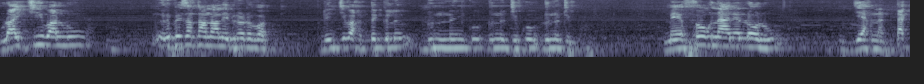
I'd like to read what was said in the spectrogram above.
lu ay ci wàllu représentant dans les bureaux de vote. liñ ci wax dëgg la dund nañ ko dundati ko mais foog naa ne loolu jeex na takk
